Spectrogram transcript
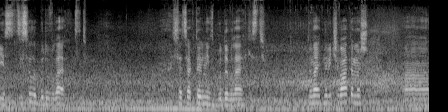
І ці сили будуть в легкість. Вся ця активність буде в легкість. Ти навіть не відчуватимеш а,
